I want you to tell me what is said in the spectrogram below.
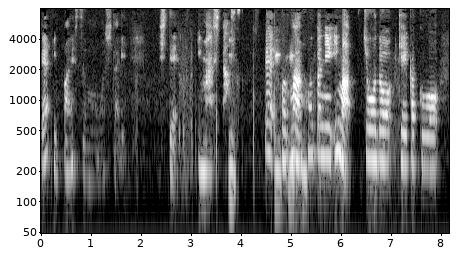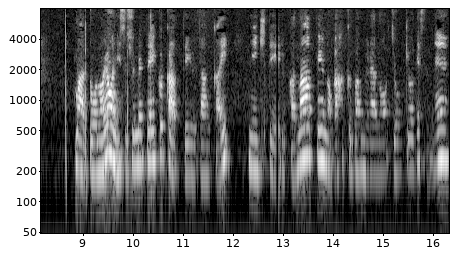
て一般質問をしたりしていました。うんで、うんまあ本当に今ちょうど計画をまあどのように進めていくかっていう段階に来ているかなっていうのが白馬村の状況ですね。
